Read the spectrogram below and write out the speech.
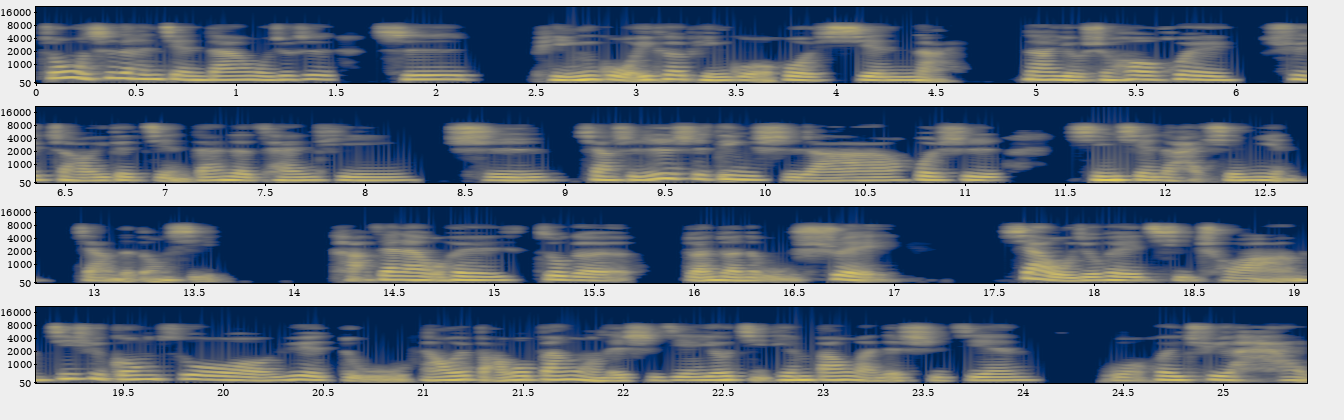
中午吃的很简单，我就是吃苹果，一颗苹果或鲜奶。那有时候会去找一个简单的餐厅吃，像是日式定食啊，或是新鲜的海鲜面这样的东西。好，再来我会做个。短短的午睡，下午就会起床继续工作、阅读，然后会把握傍晚的时间。有几天傍晚的时间，我会去海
